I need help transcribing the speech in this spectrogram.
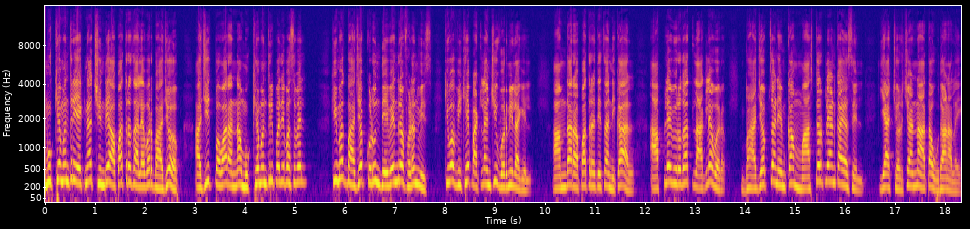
मुख्यमंत्री एकनाथ शिंदे अपात्र झाल्यावर भाजप अजित पवारांना मुख्यमंत्रीपदी बसवेल? की मग भाजपकडून देवेंद्र फडणवीस किंवा विखे पाटलांची वर्णी लागेल? आमदार अपात्रतेचा निकाल आपल्या विरोधात लागल्यावर भाजपचा नेमका मास्टर प्लॅन काय असेल? या चर्चांना आता उधाण आलंय.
